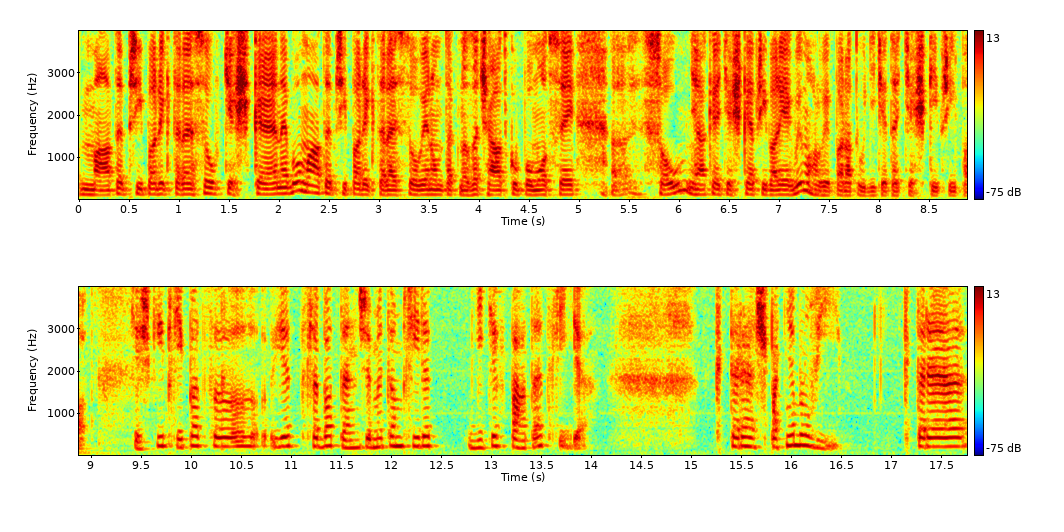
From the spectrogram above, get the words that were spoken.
máte případy, které jsou těžké, nebo máte případy, které jsou jenom tak na začátku pomoci? Eh, jsou nějaké těžké případy? Jak by mohl vypadat u dítěte těžký případ? Těžký případ eh, je třeba ten, že mi tam přijde dítě v páté třídě, které špatně mluví, které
